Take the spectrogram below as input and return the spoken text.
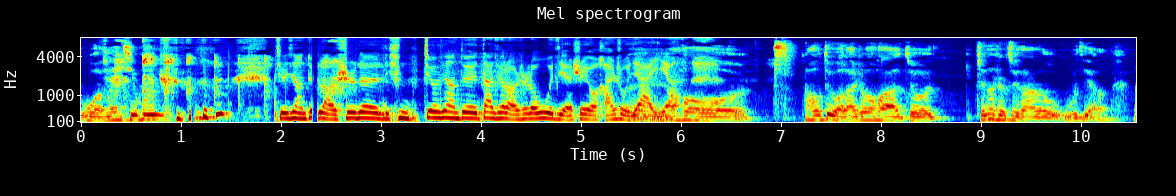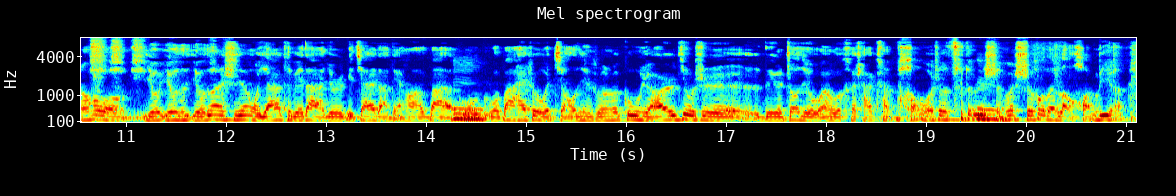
我们几乎 就像对老师的，就像对大学老师的误解是有寒暑假一样。然后，然后对我来说的话，就真的是最大的误解了。然后有有有段时间我压力特别大，就是给家里打电话，我爸我我爸还说我矫情，说说公务员就是那个朝九晚五喝茶看报。我说这都是什么时候的老黄历了。嗯，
